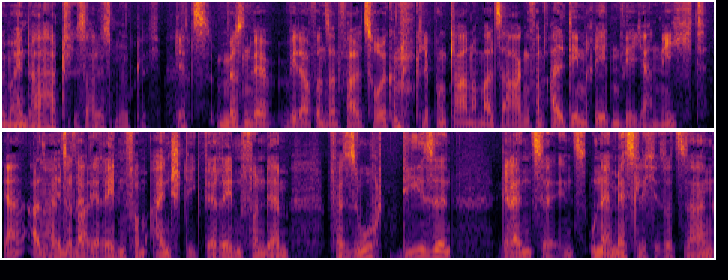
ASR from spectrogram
wenn man ihn da hat, ist alles möglich. Jetzt müssen wir wieder auf unseren Fall zurück und klipp und klar nochmal sagen, von all dem reden wir ja nicht. Ja? Also Nein, sondern Fall wir reden vom Einstieg. Wir reden von dem Versuch, diese Grenze ins Unermessliche sozusagen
